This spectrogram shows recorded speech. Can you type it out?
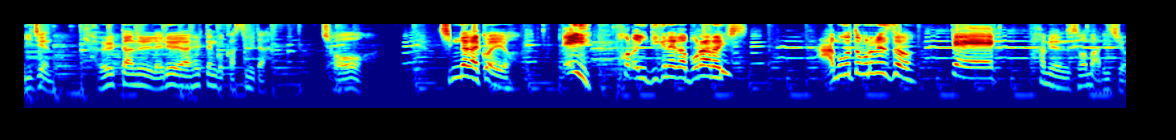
이젠 결단을 내려야 할 땐 것 같습니다. 저 집 나갈 거예요. 에이 퍼렁이 니그네가 뭘 알아 이씨. 아무것도 모르면서 빽 하면서 말이죠.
